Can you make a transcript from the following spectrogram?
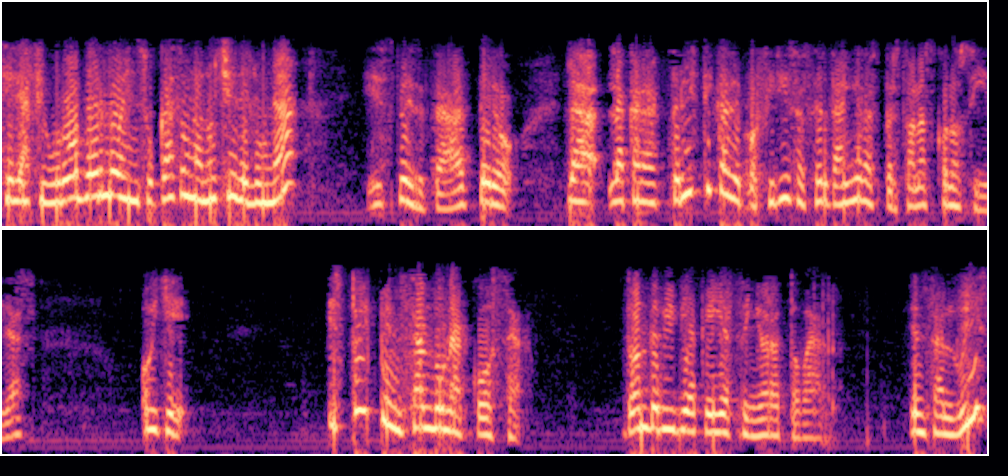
se le afiguró verlo en su casa una noche de luna? Es verdad, pero la, la característica de Porfirio es hacer daño a las personas conocidas. Oye, estoy pensando una cosa. ¿Dónde vive aquella señora Tobar? ¿En San Luis?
